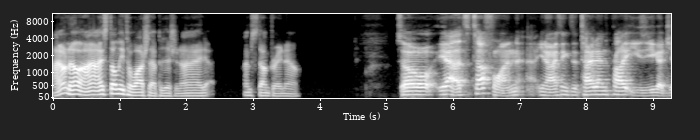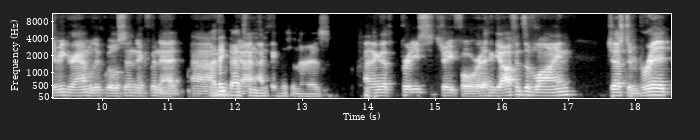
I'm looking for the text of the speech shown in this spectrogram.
I don't know. I, I still need to watch that position. I I'm stumped right now. So yeah, it's a tough one. You know, I think the tight end's probably easy. You got Jimmy Graham, Luke Wilson, Nick Vannett. Um, I think that's the easiest position there is. I think that's pretty straightforward. I think the offensive line Justin Britt,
